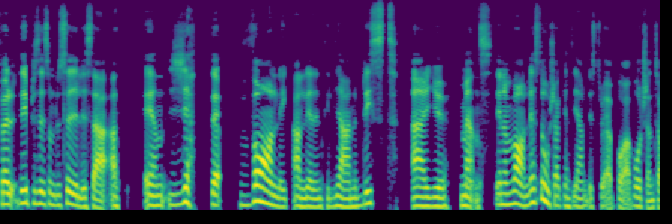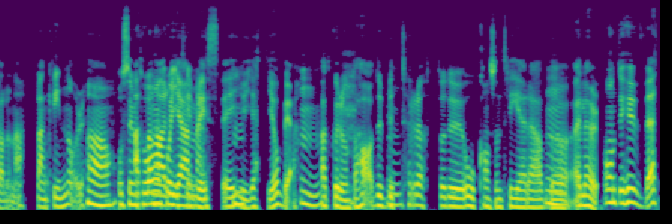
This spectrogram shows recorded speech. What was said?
För det är precis som du säger Lisa, att en jättevanlig anledning till järnbrist är ju mens. Det är den vanligaste orsaken till järnbrist tror jag på vårdcentralerna bland kvinnor. Ja, och symptomen på järnbrist är ju Mm. jättejobbiga Mm. att gå runt och ha. Du blir Mm. trött och du är okoncentrerad, Mm. och, eller hur? Ont i huvudet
